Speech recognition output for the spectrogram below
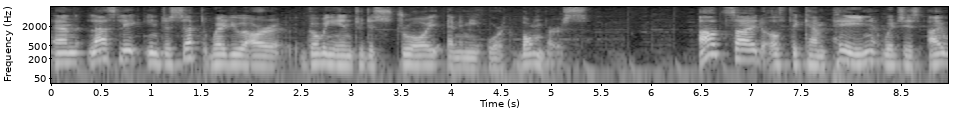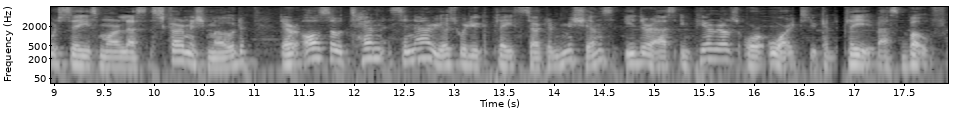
And lastly, intercept, where you are going in to destroy enemy Ork bombers. Outside of the campaign, which is I would say is more or less skirmish mode, there are also 10 scenarios where you play certain missions, either as Imperials or Orks, you can play as both.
